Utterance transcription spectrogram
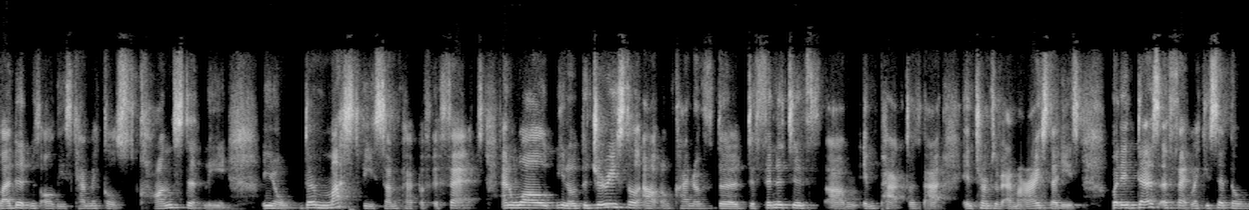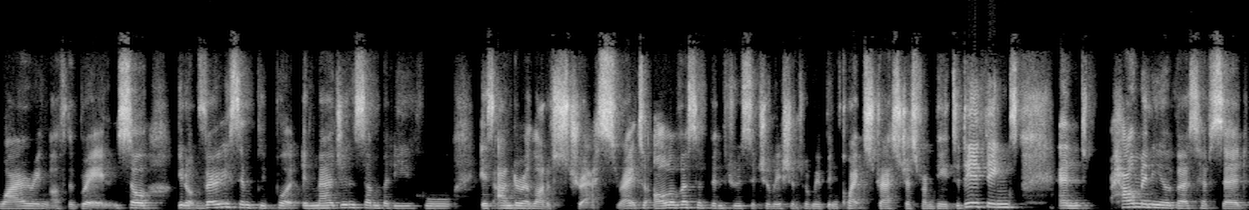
flooded with all these chemicals constantly, you know, there must be some type of effect. And while, you know, the jury is still out on kind of the definitive um, impact of that in terms of MRI studies, but it does affect, like you said, the wiring of the brain. So, you know, very simply put, imagine somebody who is under a lot of stress, right? So all of us have been through situations where we've been quite stressed just from day to day things. And how many of us have said,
